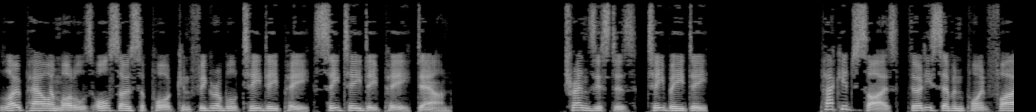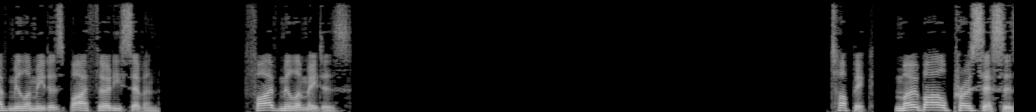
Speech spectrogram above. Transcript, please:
Low-power models also support configurable TDP CTDP down. Transistors, TBD Package size, 37.5 mm by 37. 5 mm. Topic: Mobile processors.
